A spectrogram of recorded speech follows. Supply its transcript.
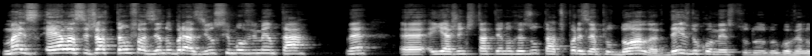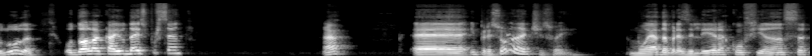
mas elas já estão fazendo o Brasil se movimentar, né? É, e a gente está tendo resultados. Por exemplo, o dólar, desde o começo do, do governo Lula, o dólar caiu 10%. É, é impressionante isso aí. Moeda brasileira, confiança,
